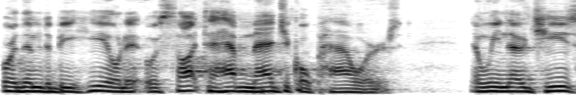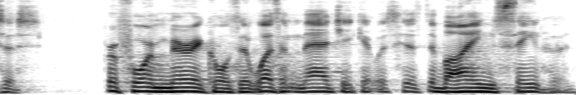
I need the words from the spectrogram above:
for them to be healed. It was thought to have magical powers. And we know Jesus performed miracles. It wasn't magic, it was his divine sainthood.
